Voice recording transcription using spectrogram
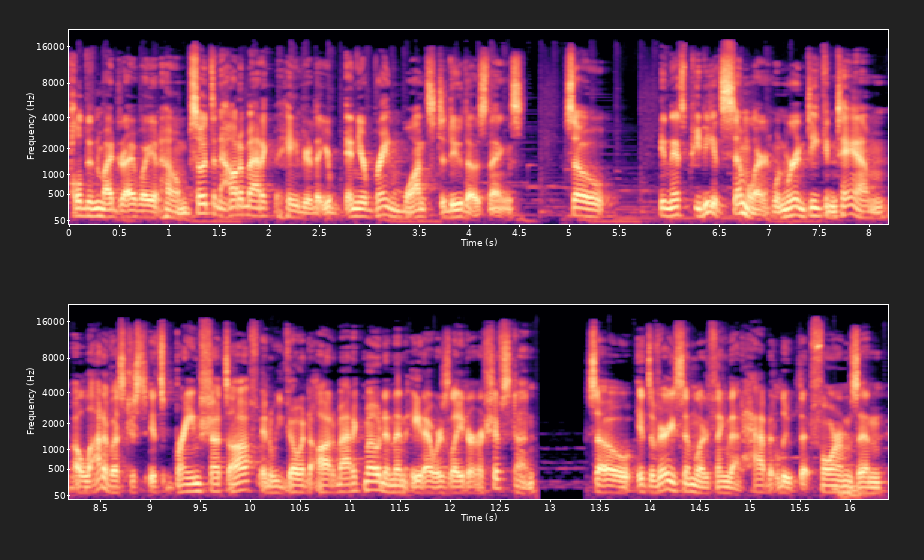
pulled into my driveway at home. So it's an automatic behavior that your and your brain wants to do those things. So in SPD, it's similar. When we're in decontam, a lot of us just its brain shuts off and we go into automatic mode, and then eight hours later our shift's done. So it's a very similar thing, that habit loop that forms. And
